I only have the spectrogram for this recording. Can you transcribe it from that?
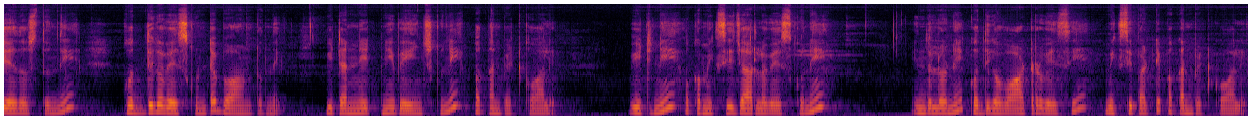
చేదొస్తుంది. కొద్దిగా వేసుకుంటే బాగుంటుంది. వీటన్నిటిని వేయించుకుని పక్కన పెట్టుకోవాలి. వీటిని ఒక మిక్సీ జార్లో వేసుకొని ఇందులోనే కొద్దిగా వాటర్ వేసి మిక్సీ పట్టి పక్కన పెట్టుకోవాలి.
